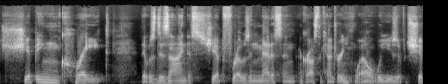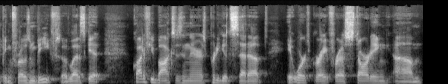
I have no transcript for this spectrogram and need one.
shipping crate that was designed to ship frozen medicine across the country. Well, we use it for shipping frozen beef. So it let us get quite a few boxes in there. It's pretty good setup. It worked great for us starting. Um,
